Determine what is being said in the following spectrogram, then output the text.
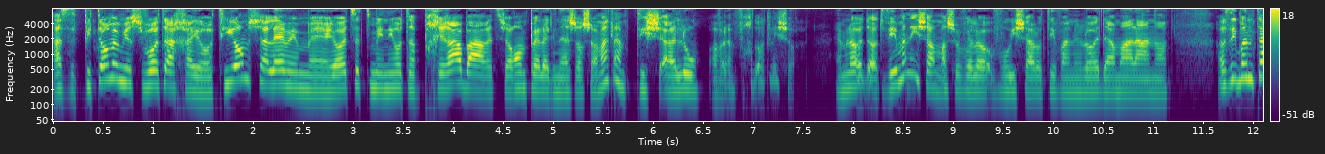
אז פתאום הם יושבות האחיות, יום שלם עם אה, יועצת מיניות הבכירה בארץ, שרון פלג נשר, שאומרת להם, תשאלו, אבל הן מפחדות לשאול. הן לא יודעות, ואם אני אשאל משהו ולא, והוא ישאל אותי ואני לא יודע מה לענות, אז היא בנתה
